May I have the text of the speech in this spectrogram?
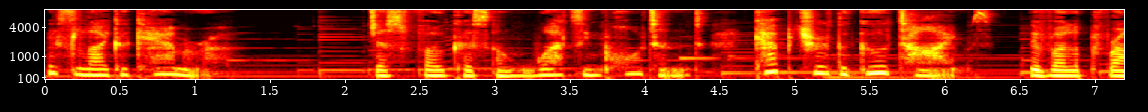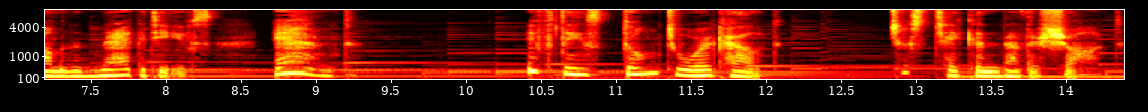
is like a camera. Just focus on what's important, capture the good times, develop from the negatives, and if things don't work out, just take another shot.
